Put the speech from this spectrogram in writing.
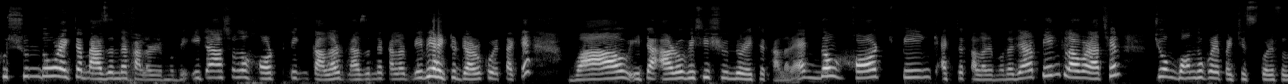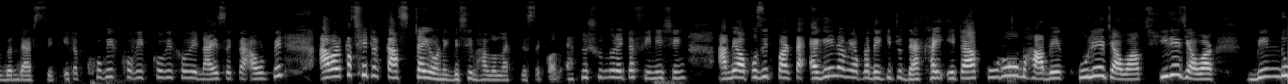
খুব সুন্দর একটা ম্যাজেন্ডা কালারের মধ্যে। এটা আসলে hot pink colour magenta colour baby একটু ডার্ক হয়ে থাকে। ওয়াও এটা আরও বেশি সুন্দর একটা কালার একদম হট পিঙ্ক একটা কালারের মধ্যে। যারা পিঙ্ক লাভার আছেন, চোখ বন্ধ করে পারচেস করে ফেলবেন দ্যাটস ইট এটা খুবই খুবই খুবই খুবই নাইস একটা আউটফিট আমার কাছে এটার কাজটাই অনেক বেশি ভালো লাগতেছে। এত সুন্দর একটা ফিনিশিং আমি অপোজিট পার্টটা এগেইন আমি আপনাদেরকে একটু দেখাই। এটা কোনোভাবে খুলে যাওয়া, ছিঁড়ে যাওয়ার বিন্দু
